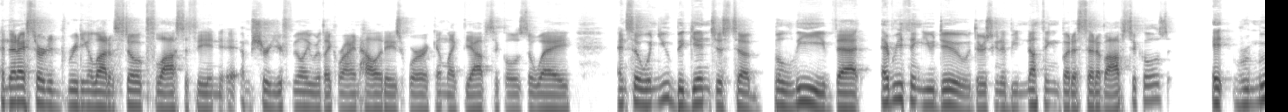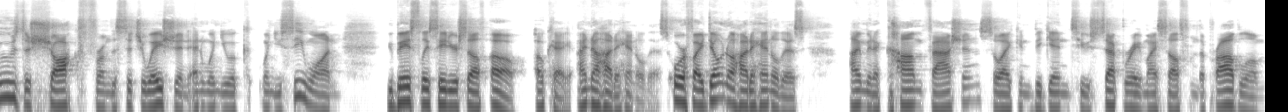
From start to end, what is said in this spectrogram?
And then I started reading a lot of Stoic philosophy, and eh, I'm sure you're familiar with like Ryan Holiday's work and like the Obstacle Is the Way. And so when you begin just to believe that everything you do, there's going to be nothing but a set of obstacles, it removes the shock from the situation. And when you when you see one, you basically say to yourself, oh, okay, I know how to handle this. Or if I don't know how to handle this, I'm in a calm fashion so I can begin to separate myself from the problem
